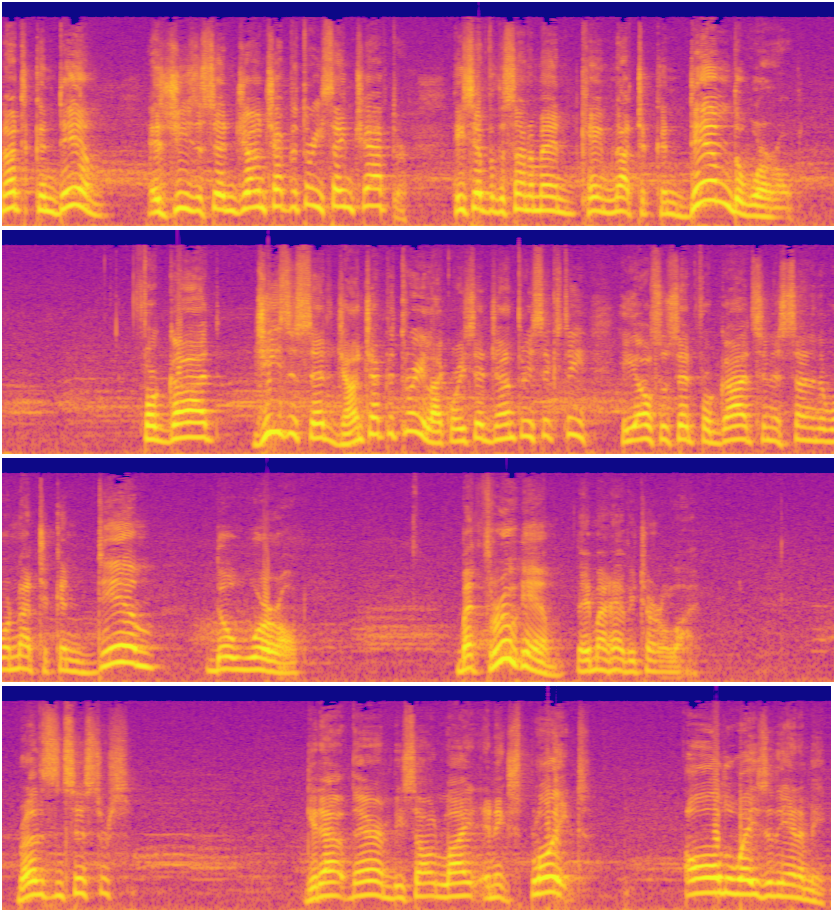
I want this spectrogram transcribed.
not to condemn. As Jesus said in John chapter 3, same chapter. He said, For the Son of Man came not to condemn the world. For God, Jesus said, John chapter 3, like where he said John 3 16, he also said, For God sent his Son in the world not to condemn the world, but through him they might have eternal life. Brothers and sisters, get out there and be salt light and exploit all the ways of the enemy.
